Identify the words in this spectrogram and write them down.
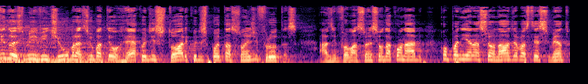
Em 2021, o Brasil bateu recorde histórico de exportações de frutas. As informações são da Conab, Companhia Nacional de Abastecimento,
